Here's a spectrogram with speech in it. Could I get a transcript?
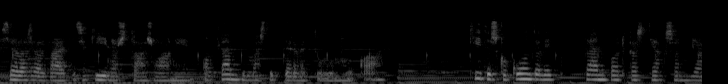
sellaiselta, että se kiinnostaa sua, niin olet lämpimästi tervetullut mukaan. Kiitos kun kuuntelit tämän podcast-jakson ja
